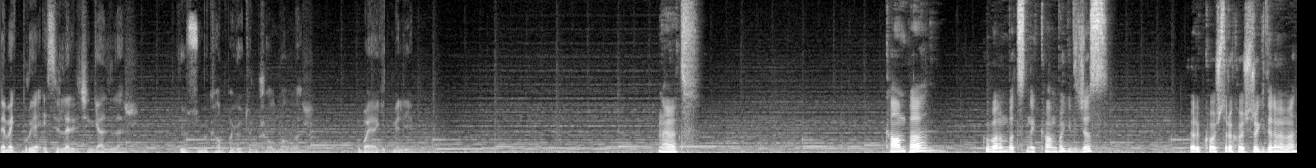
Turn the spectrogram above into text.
Demek buraya esirler için geldiler. Gülsüm'ü kampa götürmüş olmalılar. Kuba'ya gitmeliyim. Evet. Kampa, Kuba'nın batısındaki kampa gideceğiz. Böyle koştura koştura gidelim hemen.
